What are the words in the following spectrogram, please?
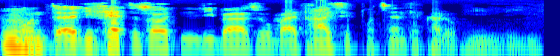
Mhm. Und äh, die Fette sollten lieber so bei 30 Prozent der Kalorien liegen.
